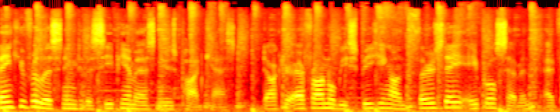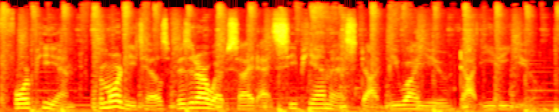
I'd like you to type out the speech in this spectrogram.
Thank you for listening to the CPMS News Podcast. Dr. Efron will be speaking on Thursday, April 7th at 4 p.m. For more details, visit our website at cpms.byu.edu.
